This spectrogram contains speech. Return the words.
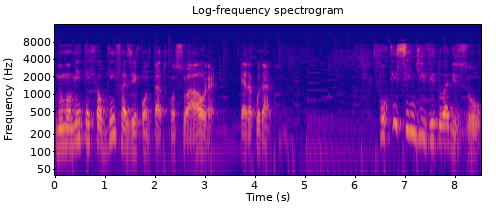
No momento em que alguém fazia contato com sua aura, era curado. Por que se individualizou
